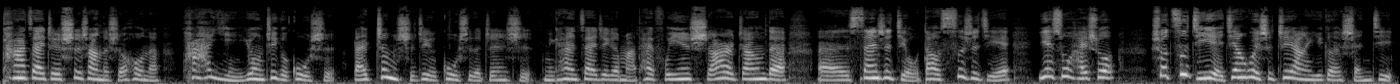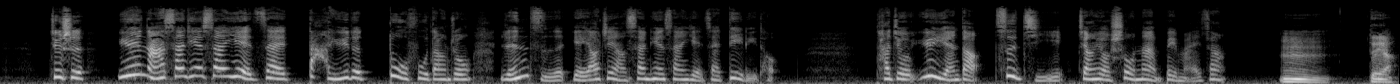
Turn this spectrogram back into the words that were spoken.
他在这世上的时候呢，他还引用这个故事来证实这个故事的真实。你看，在这个马太福音十二章的呃三十九到四十节，耶稣还说说自己也将会是这样一个神迹，就是约拿三天三夜在大鱼的肚腹当中，人子也要这样三天三夜在地里头。他就预言到自己将要受难被埋葬。嗯，对呀。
